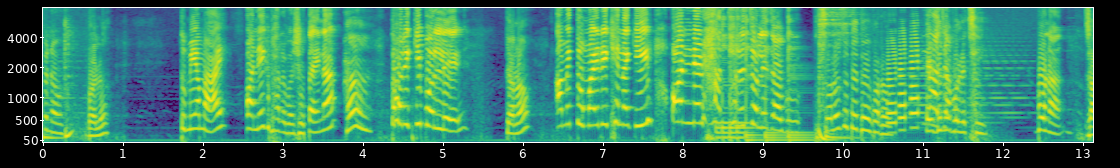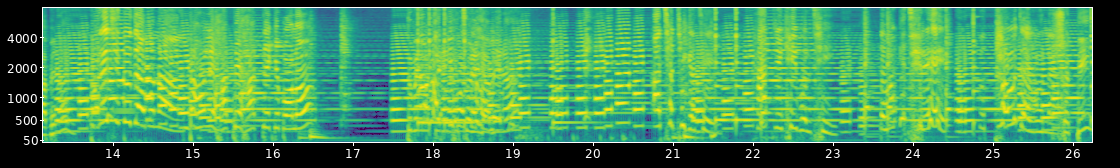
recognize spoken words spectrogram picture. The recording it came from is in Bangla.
শোনো বলো। তুমি আমায় অনেক ভালোবাসো তাই না? হ্যাঁ। তাহলে কি বললে? কেন? আমি তোমায় রেখে নাকি অন্যের হাত ধরে চলে যাব? চলো তো যেতে পারো। এই জন্য বলেছি। বোনা। যাবে না? বলেছি তো যাব না। তাহলে হাতে হাত থেকে বলো। তুমি আমাকে রেখে চলে যাবে না? আচ্ছা ঠিক আছে। হাত রেখেই বলছি। তোমাকে ছেড়ে কোথাও যাব না। সত্যি?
